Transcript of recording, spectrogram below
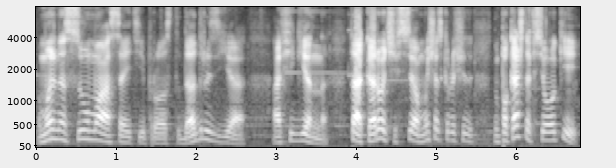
Можно с ума сойти просто, да, друзья? Офигенно. Так, короче, все, мы сейчас, короче, ну пока что все окей.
